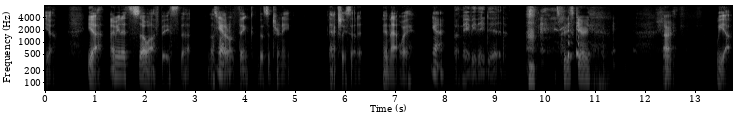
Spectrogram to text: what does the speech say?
yeah. Yeah. I mean, it's so off base that that's why I don't think this attorney actually said it in that way. Yeah. But maybe they did. it's pretty scary. All right. We out.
